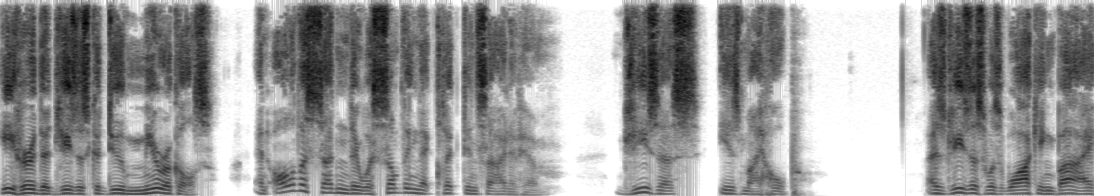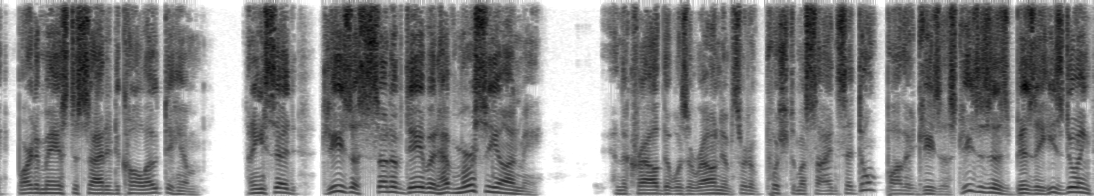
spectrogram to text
He heard that Jesus could do miracles. And all of a sudden, there was something that clicked inside of him. Jesus is my hope. As Jesus was walking by, Bartimaeus decided to call out to him. And he said, Jesus, son of David, have mercy on me and the crowd that was around him sort of pushed him aside and said, don't bother Jesus. Jesus is busy. He's doing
